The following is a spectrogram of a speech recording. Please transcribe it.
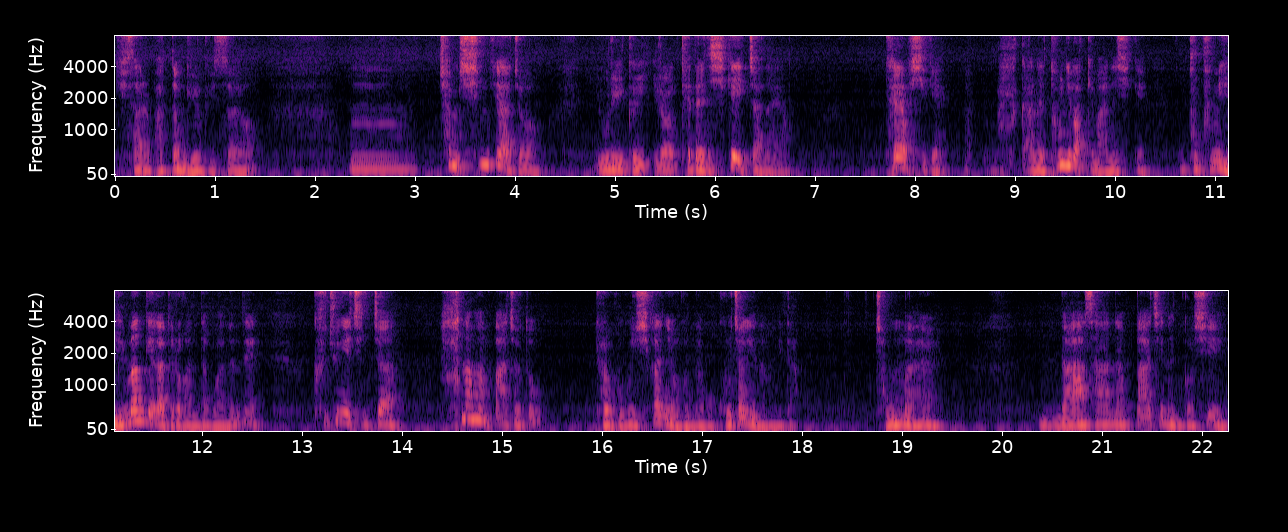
기사를 봤던 기억이 있어요. 음, 참 신기하죠. 우리 그 이렇게 된 시계 있잖아요. 태엽 시계. 막 안에 톱니바퀴 많은 시계. 부품이 1만 개가 들어간다고 하는데 그 중에 진짜 하나만 빠져도 결국은 시간이 어긋나고 고장이 납니다. 정말 나사 하나 빠지는 것이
